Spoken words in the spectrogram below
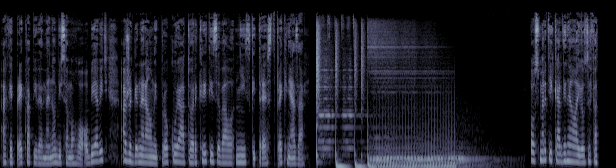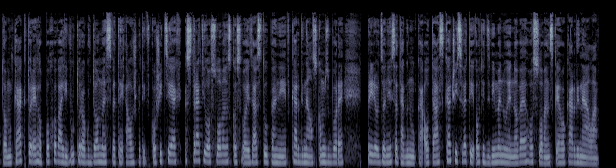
aké prekvapivé meno by sa mohlo objaviť a že generálny prokurátor kritizoval nízky trest pre kňaza. Po smrti kardinála Jozefa Tomka, ktorého pochovali v útorok v dome svätej Alžbety v Košiciach, stratilo Slovensko svoje zastúpenie v kardinálskom zbore. Prirodzene sa tak núka otázka, či svätý Otec vymenuje nového slovenského kardinála.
